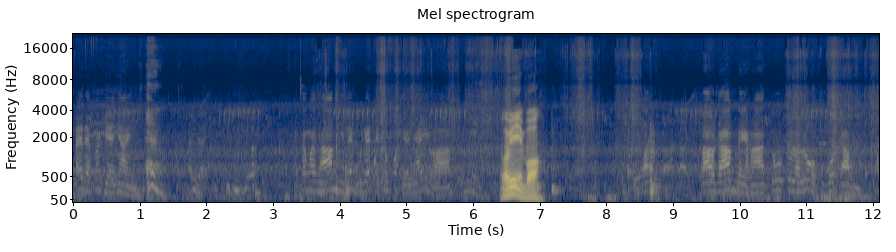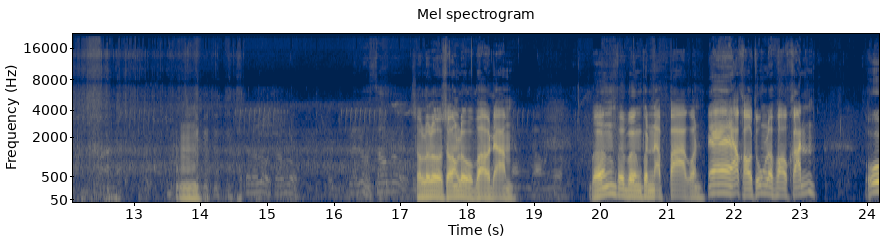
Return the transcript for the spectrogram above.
ให้เด็กก็เขียใหญ่จังมามีบุเรตเด็กก็เขียใหญ่หรอบ่มีบ่เปล่าดำได้หาตู้ตุลโลกโคดำ อืมตุละโลสองโลตุละโลสองโลสองโลสองโลบ่าวดำเบิ่งไปเบิ่งเพิ่นนับปลาก่อนแหน่เอาเข้าถุงแล้วพอคันโอ้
